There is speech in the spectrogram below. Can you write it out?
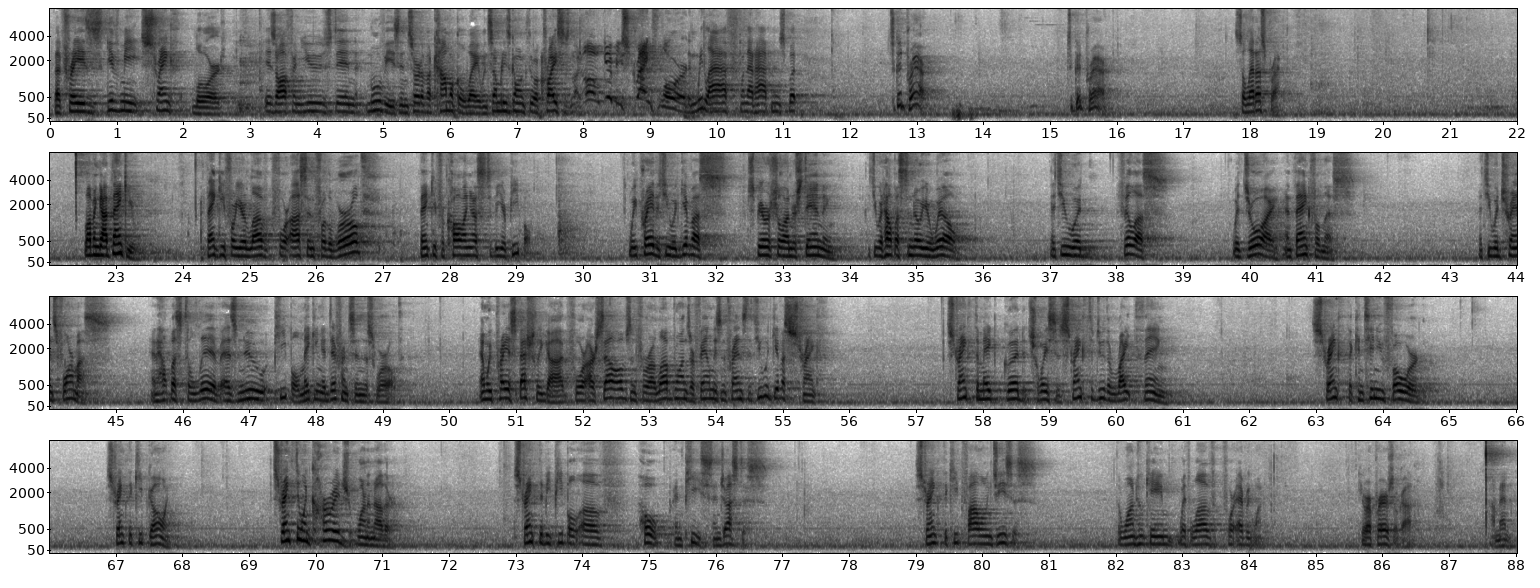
That phrase, give me strength, Lord, is often used in movies in sort of a comical way when somebody's going through a crisis and like, oh, give me strength, Lord. And we laugh when that happens, but it's a good prayer. It's a good prayer. So let us pray. Loving God, thank you. Thank you for your love for us and for the world. Thank you for calling us to be your people. We pray that you would give us spiritual understanding, that you would help us to know your will, that you would fill us with joy and thankfulness, that you would transform us and help us to live as new people, making a difference in this world. And we pray especially, God, for ourselves and for our loved ones, our families and friends, that you would give us strength. Strength to make good choices, strength to do the right thing, strength to continue forward, strength to keep going, strength to encourage one another, strength to be people of hope and peace and justice, strength to keep following Jesus, the one who came with love for everyone. Hear our prayers, O oh God. Amen.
